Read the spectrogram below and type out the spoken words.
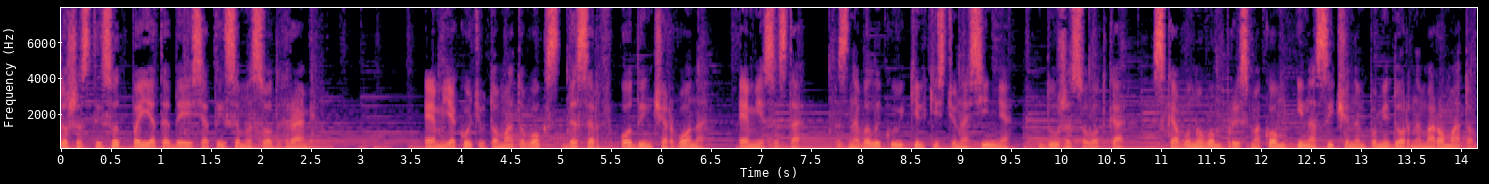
до 650-700 грамів. М'якотю томатовокс десерф 1 червона, ем'ясиста, з невеликою кількістю насіння, дуже солодка, з кавуновим присмаком і насиченим помідорним ароматом.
